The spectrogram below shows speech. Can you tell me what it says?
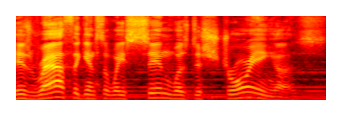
his wrath against the way sin was destroying us,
